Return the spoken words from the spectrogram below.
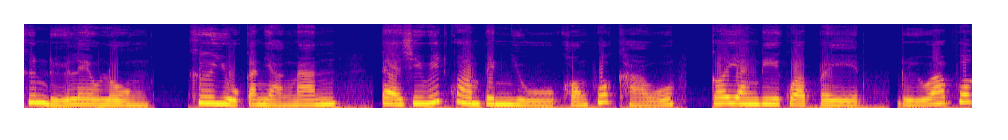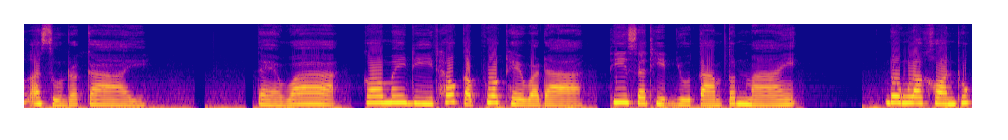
ขึ้นหรือเลวลง คืออยู่กันอย่างนั้น แต่ชีวิตความเป็นอยู่ของพวกเขา ก็ยังดีกว่าเปรต หรือว่าพวกอสุรกาย แต่ว่าก็ไม่ดีเท่ากับพวกเทวดาที่สถิตอยู่ตามต้นไม้ ดงละครทุก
